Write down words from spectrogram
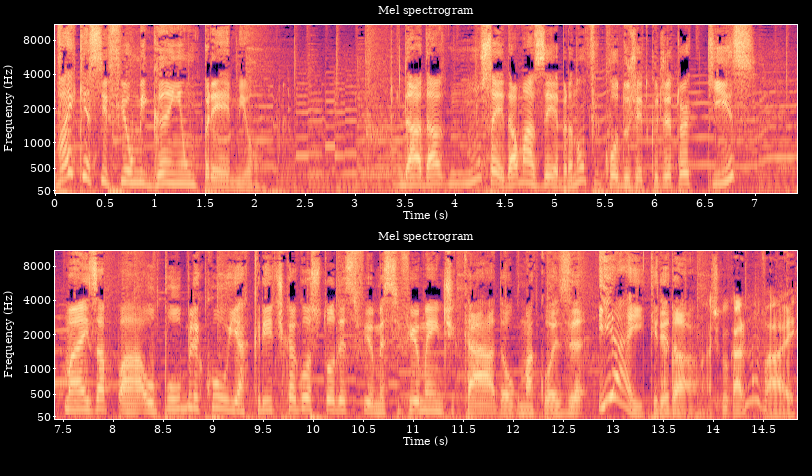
Vai que esse filme ganha um prêmio. Dá, dá, não sei, dá uma zebra. Não ficou do jeito que o diretor quis, mas a- a- o público e a crítica gostou desse filme. Esse filme é indicado, alguma coisa. E aí, querida? Acho que o cara não vai.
